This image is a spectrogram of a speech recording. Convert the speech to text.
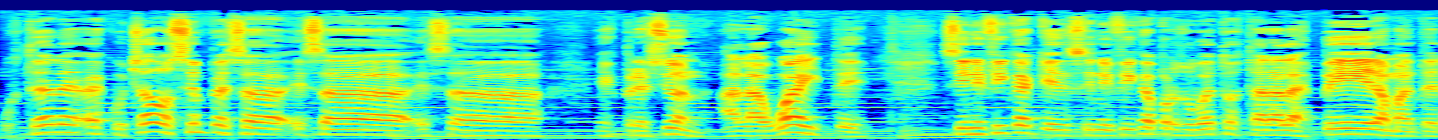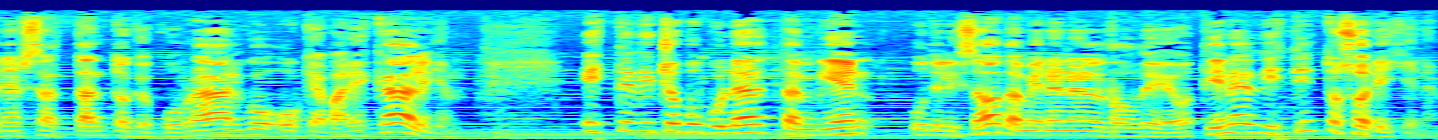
¿Usted ha escuchado siempre esa, esa, esa expresión, alaguaite? Significa que significa, por supuesto, estar a la espera, mantenerse al tanto que ocurra algo o que aparezca alguien. Este dicho popular, también utilizado también en el rodeo, tiene distintos orígenes.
